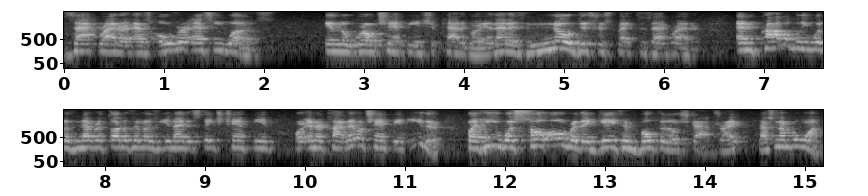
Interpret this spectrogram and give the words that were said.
Zack Ryder as over as he was in the World Championship category, and that is no disrespect to Zack Ryder, and probably would have never thought of him as a United States Champion or Intercontinental Champion either. But he was so over they gave him both of those straps. Right? That's number one.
